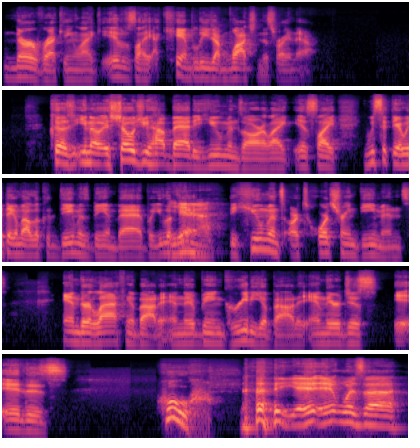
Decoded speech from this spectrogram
nerve wracking. Like it was like I can't believe I'm watching this right now. Because you know it shows you how bad the humans are. Like it's like we sit there we think about look at demons being bad, but you look at yeah. the humans are torturing demons, and they're laughing about it, and they're being greedy about it, and they're just it, it is, whew, yeah, it, was a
